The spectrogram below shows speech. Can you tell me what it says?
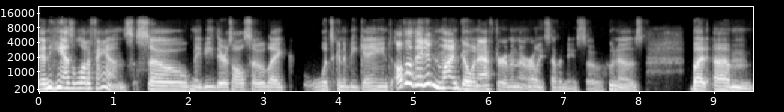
and he has a lot of fans. So maybe there's also like what's going to be gained. Although they didn't mind going after him in the early 70s, so who knows. But um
